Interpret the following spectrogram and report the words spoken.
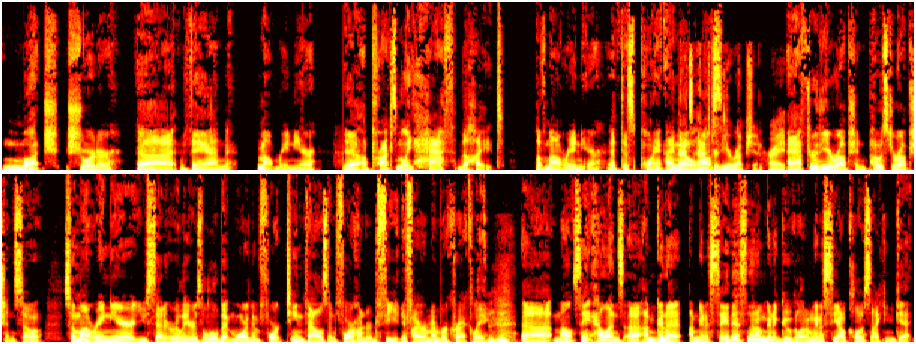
much shorter, uh, than Mount Rainier, uh, approximately half the height of Mount Rainier at this point. I know that's after Mount, the eruption, right? After the eruption, post eruption. So, so Mount Rainier, you said earlier, is a little bit more than 14,400 feet, if I remember correctly. Mm-hmm. Uh, Mount St. Helens, uh, I'm gonna, I'm gonna say this and then I'm gonna Google it. I'm gonna see how close I can get.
